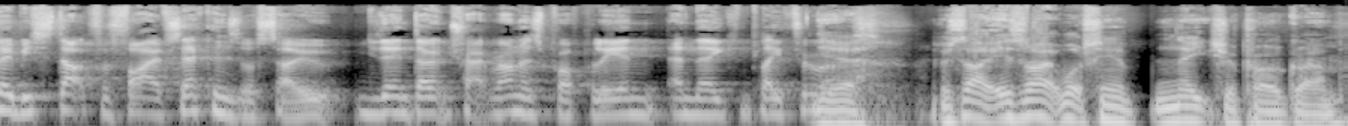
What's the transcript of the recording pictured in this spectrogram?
maybe stuck for five seconds or so, you then don't track runners properly and, and they can play through yeah. us. It's like, it's like watching a nature program.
